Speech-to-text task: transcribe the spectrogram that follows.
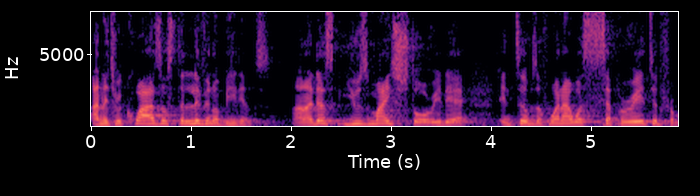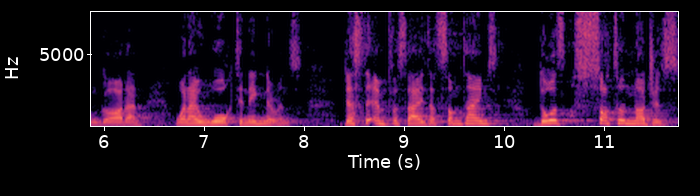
And it requires us to live in obedience. And I just use my story there in terms of when I was separated from God and when I walked in ignorance, just to emphasize that sometimes those subtle nudges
